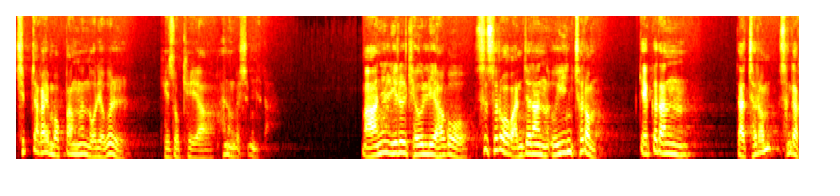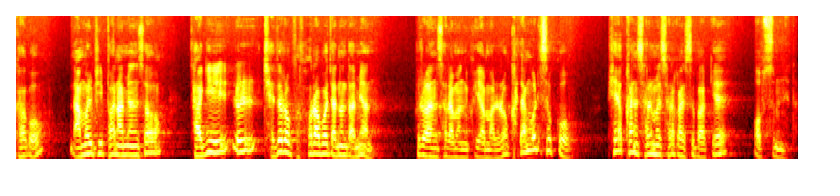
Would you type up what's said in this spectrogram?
십자가에 못 박는 노력을 계속해야 하는 것입니다. 만일 이를 게을리하고 스스로 완전한 의인처럼 깨끗한 자처럼 생각하고 남을 비판하면서 자기를 제대로 돌아보지 않는다면 그러한 사람은 그야말로 가장 어리석고 폐역한 삶을 살아갈 수밖에 없습니다.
